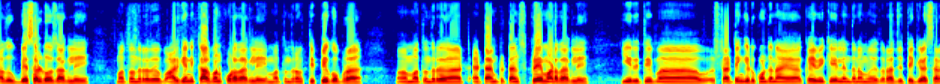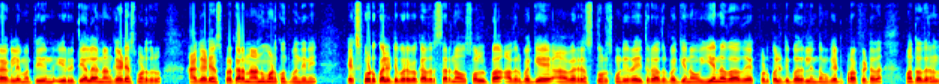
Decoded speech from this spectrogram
ಅದು ಬೇಸಲ್ ಡೋಸ್ ಆಗಲಿ, ಮತ್ತಂದ್ರೆ ಅದು ಆರ್ಗ್ಯಾನಿಕ್ ಕಾರ್ಬನ್ ಕೊಡೋದಾಗಲಿ, ಮತ್ತಂದ್ರೆ ತಿಪ್ಪಿ ಗೊಬ್ಬರ ಮತ್ತಂದ್ರೆ ಟೈಮ್ ಟು ಟೈಮ್ ಸ್ಪ್ರೇ ಮಾಡೋದಾಗಲಿ, ಈ ರೀತಿ ಸ್ಟಾರ್ಟಿಂಗ್ ಹಿಡ್ಕೊಂಡು ನಾ ಕೈವಿಕೆಯಲ್ಲಿಂದ ನಮ್ಮ ರಾಜು ತೆಗ್ಗೇಳ್ ಸರ್ ಆಗಲಿ ಮತ್ತು ಈ- ರೀತಿ ಎಲ್ಲ ನಾನು ಗೈಡೆನ್ಸ್ ಮಾಡಿದ್ರು. ಆ ಗೈಡೆನ್ಸ್ ಪ್ರಕಾರ ನಾನು ಮಾಡ್ಕೊತ ಬಂದೀನಿ. ಎಕ್ಸ್ಪೋರ್ಟ್ ಕ್ವಾಲಿಟಿ ಬರಬೇಕಾದ್ರೆ ಸರ್, ನಾವು ಸ್ವಲ್ಪ ಅದ್ರ ಬಗ್ಗೆ ಅವೇರ್ನೆಸ್ ತೋರಿಸ್ಕೊಂಡು, ರೈತರು ಅದ್ರ ಬಗ್ಗೆ ನಾವು ಏನದ, ಅದು ಎಕ್ಸ್ಪೋರ್ಟ್ ಕ್ವಾಲಿಟಿ ಬದಲಿಂದ ನಮ್ಗೆ ಎಷ್ಟು ಪ್ರಾಫಿಟ್ ಅದ, ಮತ್ತು ಅದರಿಂದ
